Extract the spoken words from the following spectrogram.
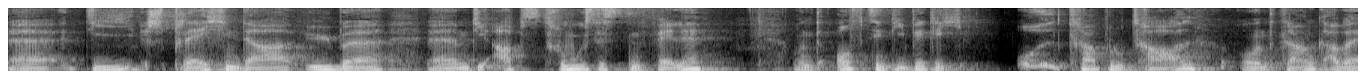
Äh, die sprechen da über ähm, die abstrusesten Fälle. Und oft sind die wirklich ultra brutal und krank, aber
